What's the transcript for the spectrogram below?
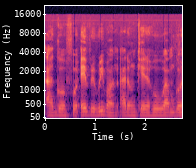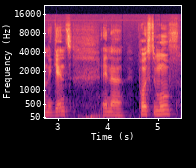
I go for every rebound. I don't care who I'm going against. And uh, post move,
